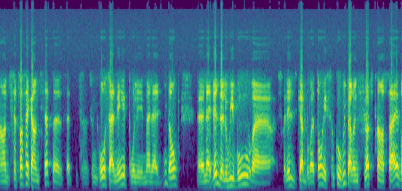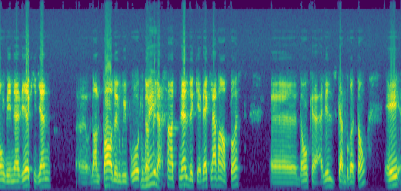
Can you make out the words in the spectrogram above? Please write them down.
en 1757, euh, c'est une grosse année pour les maladies. Donc, euh, la ville de Louisbourg, sur l'île du Cap-Breton, est secourue par une flotte française, donc des navires qui viennent dans le port de Louisbourg, qui est un peu la sentinelle de Québec, l'avant-poste, donc à l'île du Cap-Breton. Et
